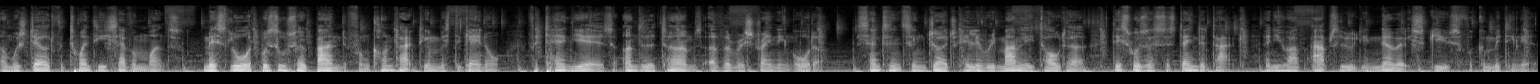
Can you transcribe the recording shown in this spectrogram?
and was jailed for 27 months. Miss Lord was also banned from contacting Mr. Gaynor for 10 years under the terms of a restraining order. Sentencing Judge Hilary Manley told her this was a sustained attack and you have absolutely no excuse for committing it.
